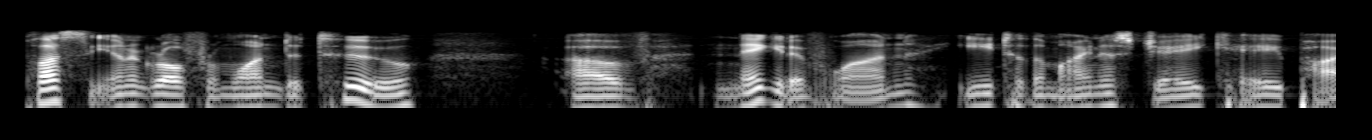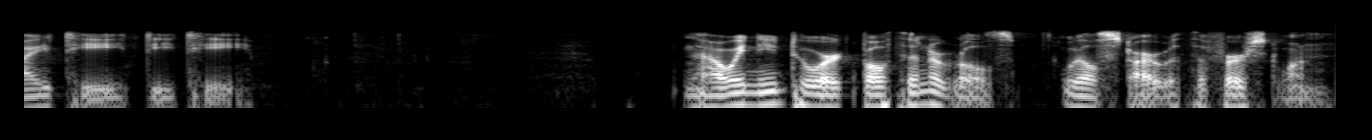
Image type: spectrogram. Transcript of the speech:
plus the integral from 1 to 2 of negative 1 e to the minus j k pi t dt. Now we need to work both integrals. We'll start with the first one.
